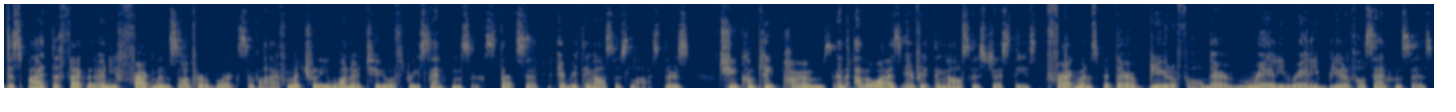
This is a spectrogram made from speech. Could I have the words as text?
despite the fact that only fragments of her work survive literally one or two or three sentences. That's it. Everything else is lost. There's two complete poems, and otherwise, everything else is just these fragments, but they're beautiful. They're really, really beautiful sentences.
